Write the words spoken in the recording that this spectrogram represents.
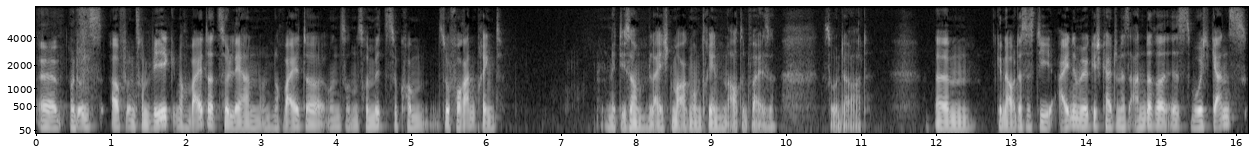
Äh, und uns auf unserem Weg noch weiter zu lernen und noch weiter uns, unsere mitzukommen, so voranbringt. Mit dieser leicht magenumdrehenden Art und Weise. So in der Art. Ähm, genau, das ist die eine Möglichkeit und das andere ist, wo ich ganz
